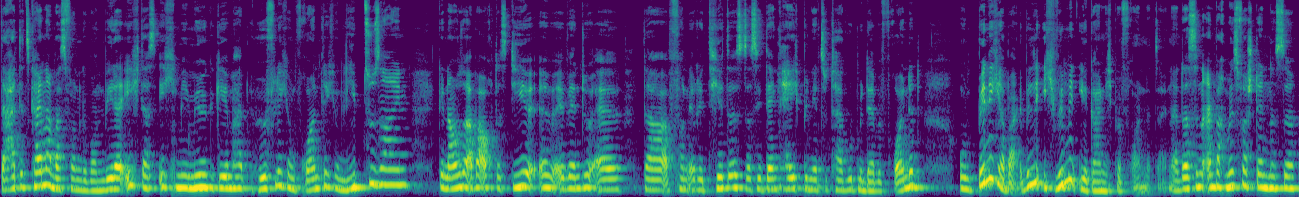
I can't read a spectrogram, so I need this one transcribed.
da hat jetzt keiner was von gewonnen. Weder ich, dass ich mir Mühe gegeben habe, höflich und freundlich und lieb zu sein, genauso aber auch, dass die äh, eventuell davon irritiert ist, dass sie denkt, hey, ich bin jetzt total gut mit der befreundet und bin ich aber, ich will mit ihr gar nicht befreundet sein. Das sind einfach Missverständnisse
